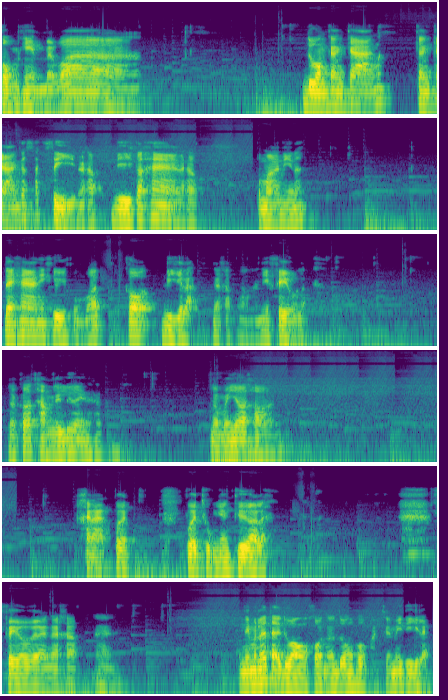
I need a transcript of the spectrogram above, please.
ผมเห็นแบบว่า ดวงกลางๆนะกลางๆก็สักสี่นะครับ ดีก็ห้านะครับ ประมาณนี้นะ ได้ห้านี่คือผมว่าก็ดีละนะครับอันนี้เฟลละแล้วก็ทำเรื่อยๆนะครับ เราไม่ย่อท้อนขนาดเปิด เปิดถุงยังเกลือเลยเฟลเลยนะครับอ่าอันนี้มันแล้วแต่ดวงของคนนะดวงผมอาจจะไม่ดีแหละ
